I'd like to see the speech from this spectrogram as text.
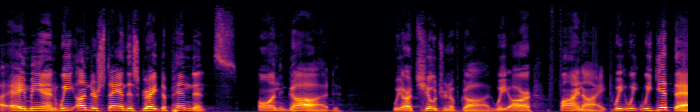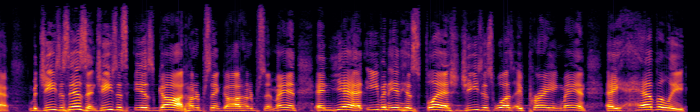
Amen. We understand this great dependence on God. We are children of God. We are finite. We, we, we get that. But Jesus isn't. Jesus is God, 100% God, 100% man. And yet, even in his flesh, Jesus was a praying man, a heavily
